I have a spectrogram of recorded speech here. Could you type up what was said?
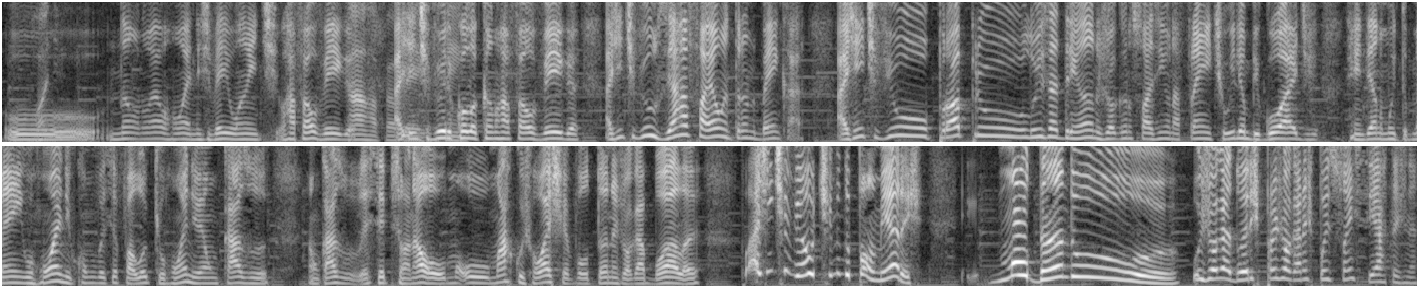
O. Rony? Não, não é o Rony, veio antes. O Rafael Veiga. Ah, Rafael a Veiga, gente viu ele sim. colocando o Rafael Veiga. A gente viu o Zé Rafael entrando bem, cara. A gente viu o próprio Luiz Adriano jogando sozinho na frente, o William Bigode rendendo muito bem, o Rony, como você falou, que o Rony é um caso, é um caso excepcional, o, o Marcos Rocha voltando a jogar bola. A gente vê o time do Palmeiras moldando os jogadores para jogar nas posições certas, né?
